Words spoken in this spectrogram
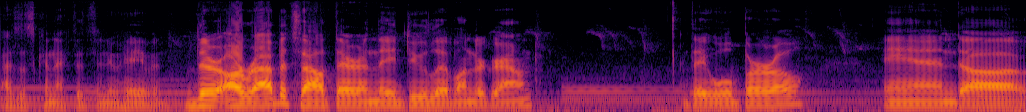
as it's connected to New Haven. There are rabbits out there and they do live underground. They will burrow and uh,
